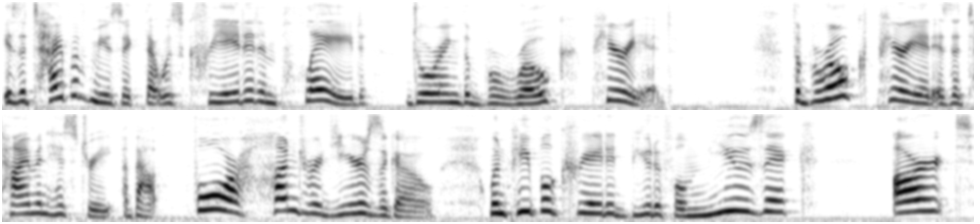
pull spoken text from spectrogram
is a type of music that was created and played during the Baroque period. The Baroque period is a time in history about 400 years ago when people created beautiful music, art,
